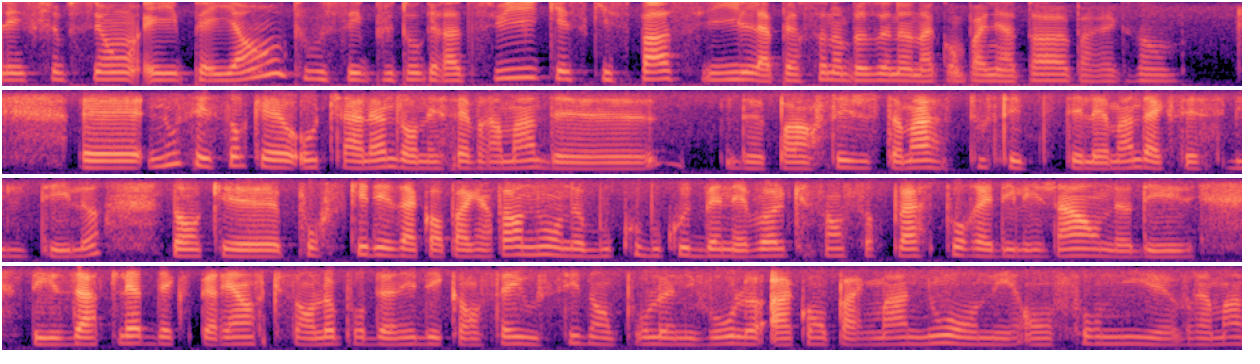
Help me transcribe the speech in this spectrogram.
l'inscription est payante ou c'est plutôt gratuit? Qu'est-ce qui se passe si la personne a besoin d'un accompagnateur, par exemple? nous, c'est sûr qu'au challenge, on essaie vraiment de, de penser justement à tous ces petits éléments d'accessibilité-là. Donc, euh, pour ce qui est des accompagnateurs, nous, on a beaucoup, beaucoup de bénévoles qui sont sur place pour aider les gens. On a des, des athlètes d'expérience qui sont là pour donner des conseils aussi. Donc, pour le niveau là, accompagnement, nous, on, est, on fournit euh, vraiment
